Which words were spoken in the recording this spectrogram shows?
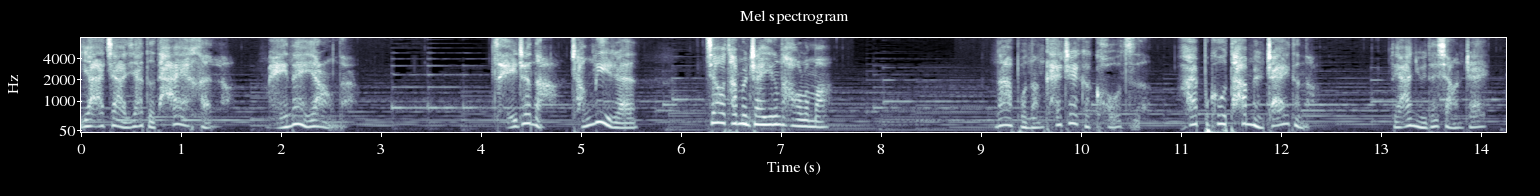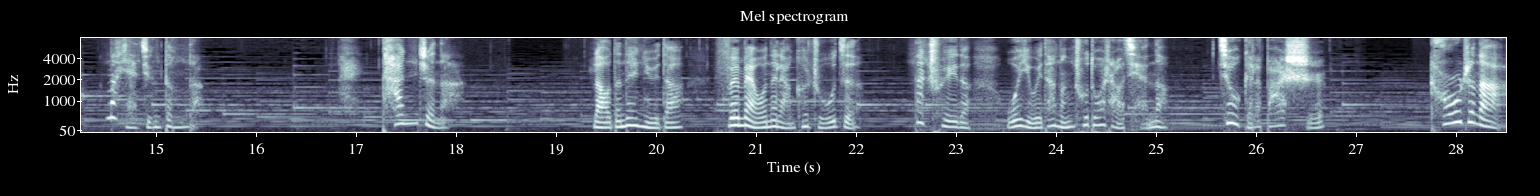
压价压得太狠了。没那样的，贼着呢！城里人叫他们摘樱桃了吗？那不能开这个口子，还不够他们摘的呢。俩女的想摘，那眼睛瞪的，哎，贪着呢。老的那女的非买我那两颗竹子，那吹的，我以为他能出多少钱呢，就给了八十，抠着呢。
